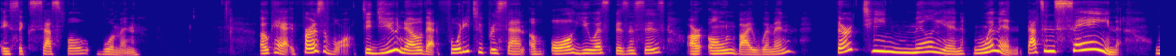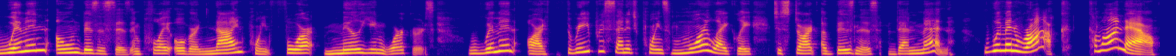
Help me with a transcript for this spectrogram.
a successful woman. Okay, first of all, did you know that 42% of all US businesses are owned by women? 13 million women. That's insane. Women owned businesses employ over 9.4 million workers. Women are three percentage points more likely to start a business than men. Women rock. Come on now.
